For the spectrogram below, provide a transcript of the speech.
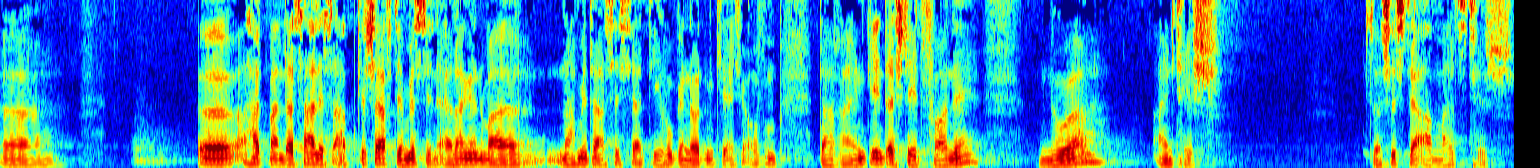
äh, hat man das alles abgeschafft. Ihr müsst in Erlangen mal, nachmittags ist ja die Hugenottenkirche offen, da reingehen. Da steht vorne nur ein Tisch. Das ist der Abendmahlstisch.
